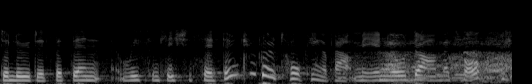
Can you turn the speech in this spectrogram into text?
deluded, but then recently she said, Don't you go talking about me in your Dharma talks.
